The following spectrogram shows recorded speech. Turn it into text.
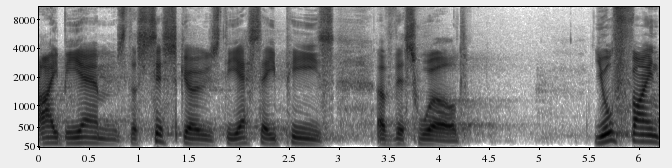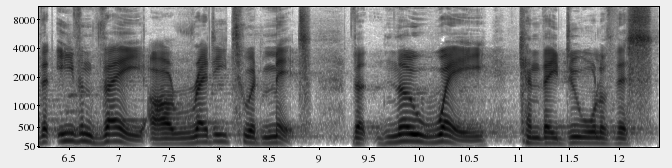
IBMs, the Ciscos, the SAPs of this world, you'll find that even they are ready to admit that no way can they do all of this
